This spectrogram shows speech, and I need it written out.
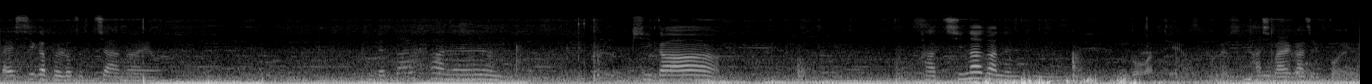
날씨가 별로 좋지 않아요. 근데 사이판은 비가 다 지나가는 비인 것 같아요. 그래서 다시 맑아질 거예요.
